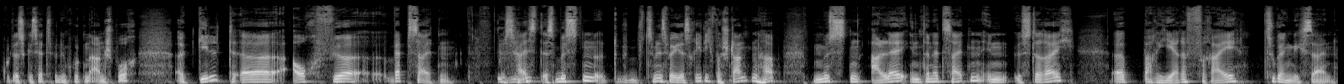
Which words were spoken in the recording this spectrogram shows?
gutes Gesetz mit einem guten Anspruch, äh, gilt äh, auch für Webseiten. Das mhm. heißt, es müssten, zumindest wenn ich das richtig verstanden habe, müssten alle Internetseiten in Österreich äh, barrierefrei zugänglich sein.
